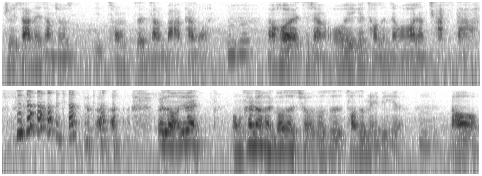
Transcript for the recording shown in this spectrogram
绝杀那场球一从整场把它看完，嗯哼，然后后来只想，我也跟曹生讲，我好想掐死他，掐死他。为什么？因为我们看到很多的球都是曹生美丽的，嗯，然后。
